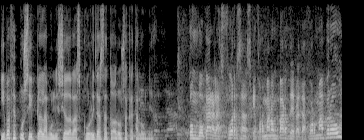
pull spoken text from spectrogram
i va fer possible l'abolició de les corrides de toros a Catalunya convocar a las fuerzas que formaron parte de Plataforma Pro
